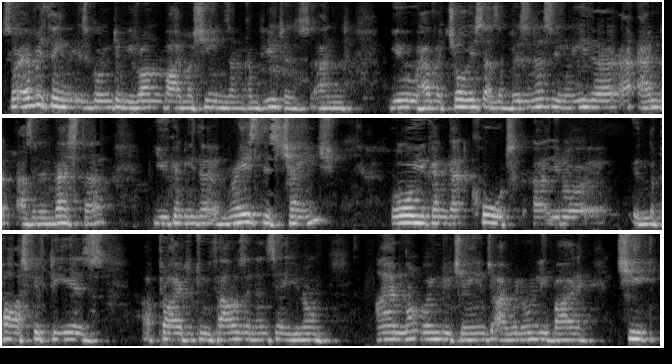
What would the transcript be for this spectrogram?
So everything is going to be run by machines and computers. And you have a choice as a business, you know, either, and as an investor, you can either embrace this change or you can get caught, uh, you know, in the past 50 years uh, prior to 2000 and say, you know, I am not going to change. I will only buy cheap,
